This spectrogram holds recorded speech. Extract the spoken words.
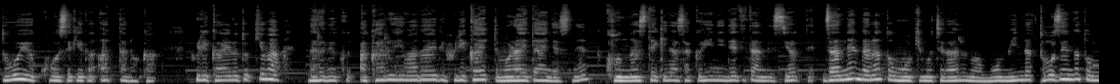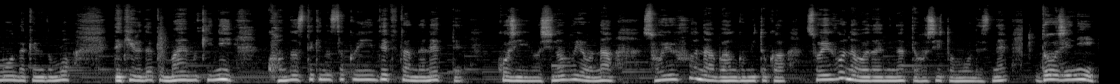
どういう功績があったのか振り返る時はなるべく明るい話題で振り返ってもらいたいんですね。こんな素敵な作品に出てたんですよって。残念だなと思う気持ちがあるのはもうみんな当然だと思うんだけれども、できるだけ前向きにこんな素敵な作品に出てたんだねって個人を忍ぶようなそういう風な番組とかそういう風な話題になってほしいと思うんですね。同時に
